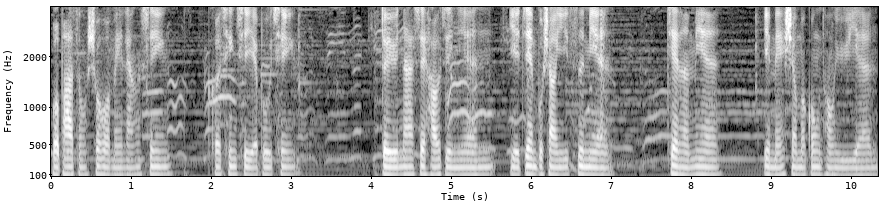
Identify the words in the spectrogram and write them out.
我爸总说我没良心，和亲戚也不亲。对于那些好几年也见不上一次面，见了面也没什么共同语言，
